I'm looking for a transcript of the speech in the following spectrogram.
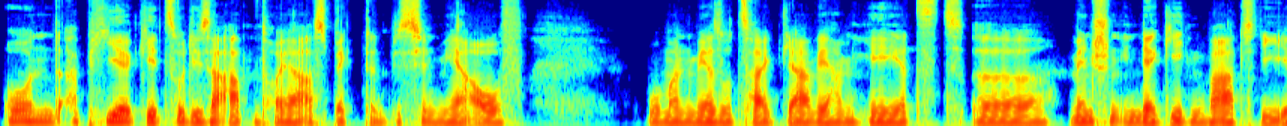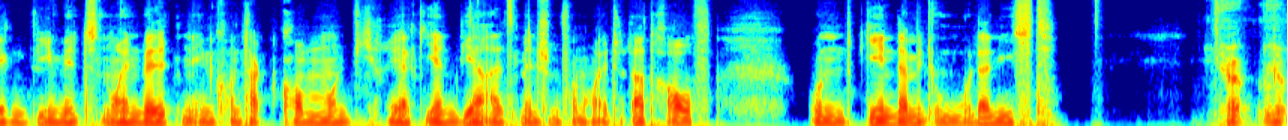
Und ab hier geht so dieser Abenteueraspekt ein bisschen mehr auf, wo man mehr so zeigt, ja, wir haben hier jetzt äh, Menschen in der Gegenwart, die irgendwie mit neuen Welten in Kontakt kommen und wie reagieren wir als Menschen von heute da drauf und gehen damit um oder nicht. Ja, ja.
